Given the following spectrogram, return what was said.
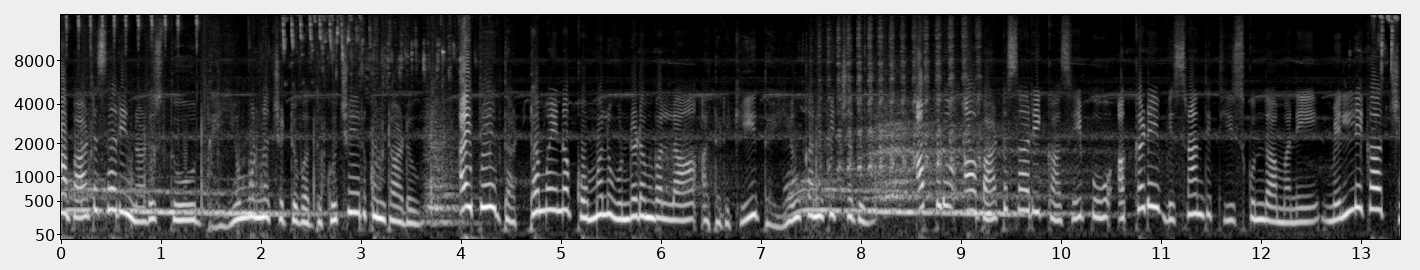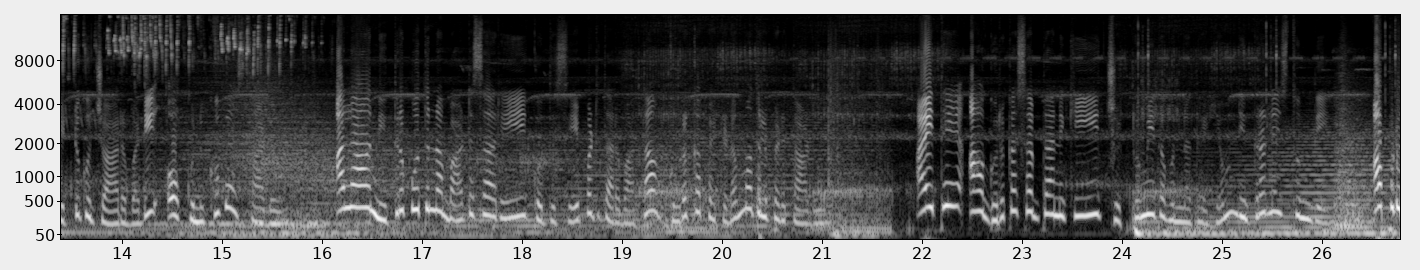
ఆ బాటసారి నడుస్తూ దెయ్యం ఉన్న చెట్టు వద్దకు చేరుకుంటాడు. అయితే దట్టమైన కొమ్మలు ఉండడం వల్ల అతడికి దెయ్యం కనిపించదు. అప్పుడు ఆ బాటసారి కాసేపు అక్కడే విశ్రాంతి తీసుకుందామని మెల్లిగా చెట్టుకు జారబడి ఓ కునుకు వేస్తాడు. అలా నిద్రపోతున్న బాటసారి కొద్దిసేపటి తర్వాత గురక పెట్టడం మొదలు పెడతాడు అయితే ఆ గురక శబ్దానికి చెట్టు మీద ఉన్న దయ్యం నిద్రలేస్తుంది. అప్పుడు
